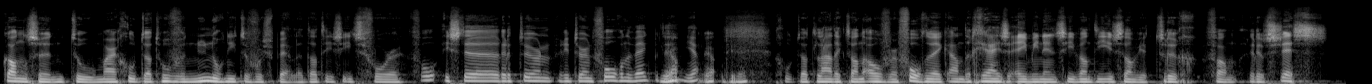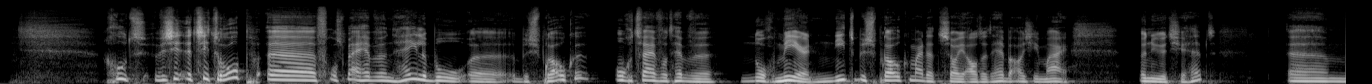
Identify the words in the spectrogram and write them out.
kansen toe. Maar goed, dat hoeven we nu nog niet te voorspellen. Dat is iets voor... Vol, is de return, return volgende week meteen? ja, direct. Goed, dat laat ik dan over volgende week aan de grijze eminentie. Want die is dan weer terug van reces. Goed, we zit, het zit erop. Eh, volgens mij hebben we een heleboel eh, besproken. Ongetwijfeld hebben we nog meer niet besproken. Maar dat zou je altijd hebben als je maar een uurtje hebt. Ehm,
